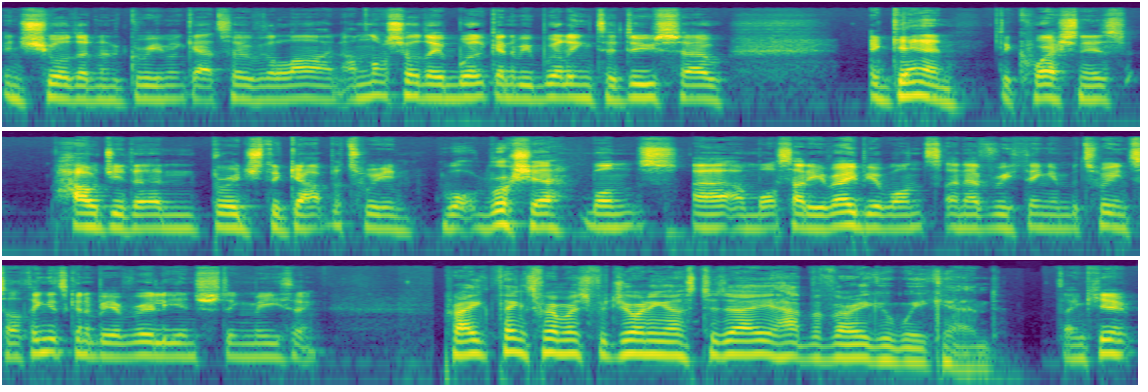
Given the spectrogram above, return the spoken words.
ensure that an agreement gets over the line. I'm not sure they were going to be willing to do so. Again, the question is how do you then bridge the gap between what Russia wants uh, and what Saudi Arabia wants and everything in between? So I think it's going to be a really interesting meeting. Craig, thanks very much for joining us today. Have a very good weekend. Thank you.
